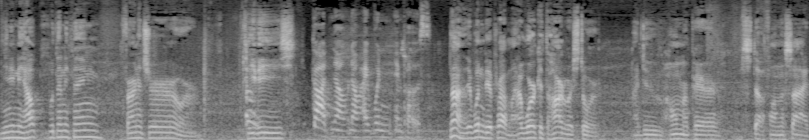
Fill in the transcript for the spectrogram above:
you need any help with anything? Furniture or TVs? God, no, no, I wouldn't impose. No, it wouldn't be a problem. I work at the hardware store. I do home repair stuff on the side.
